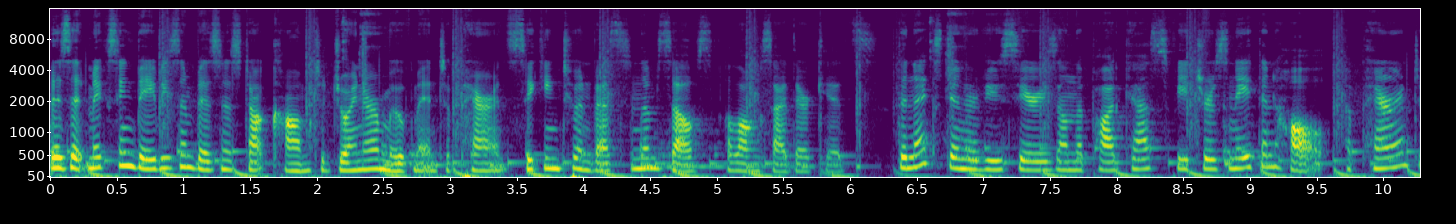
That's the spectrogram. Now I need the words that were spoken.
Visit mixingbabiesandbusiness.com to join our movement of parents seeking to invest in themselves alongside their kids. The next interview series on the podcast features Nathan Hall, a parent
